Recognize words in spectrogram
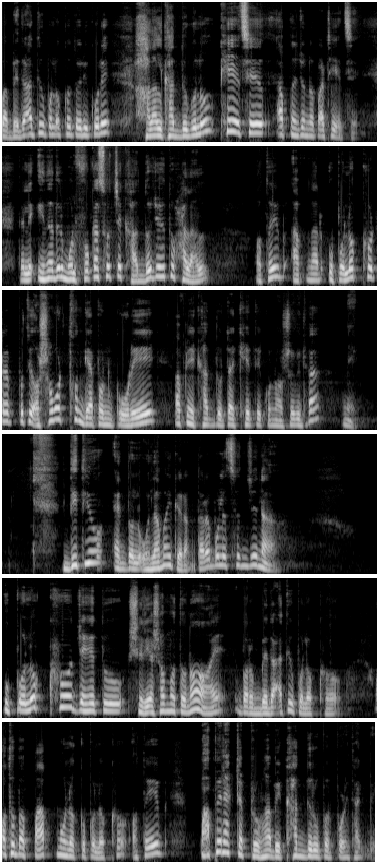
বা বেদাতি উপলক্ষ তৈরি করে হালাল খাদ্যগুলো খেয়েছে, আপনার জন্য পাঠিয়েছে। তাহলে ইনাদের মূল ফোকাস হচ্ছে খাদ্য যেহেতু হালাল, অতএব আপনার উপলক্ষটার প্রতি অসমর্থন জ্ঞাপন করে আপনি খাদ্যটা খেতে কোনো অসুবিধা নেই। দ্বিতীয়, একদল ওলামাই কেরাম, তারা বলেছেন যে না, উপলক্ষ যেহেতু সেরিয়াসম্মত নয়, বরং বেদাতি উপলক্ষ অথবা পাপমূলক উপলক্ষ, অতএব পাপের একটা প্রভাব খাদ্যের উপর পড়ে থাকবে।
